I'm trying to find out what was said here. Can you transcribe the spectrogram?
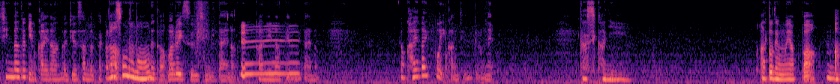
死んだ時の階段が13だったからあそうなの？なんか悪い数字みたいな感じになってるみたいな。でも海外っぽい感じだけどね。確かに、あとでもやっぱ、うん。あ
